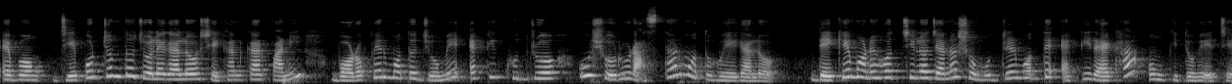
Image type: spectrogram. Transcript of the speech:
এবং যে পর্যন্ত চলে গেল সেখানকার পানি বরফের মতো জমে একটি ক্ষুদ্র ও সরু রাস্তার মতো হয়ে গেল। দেখে মনে হচ্ছিল যেন সমুদ্রের মধ্যে একটি রেখা অঙ্কিত হয়েছে।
